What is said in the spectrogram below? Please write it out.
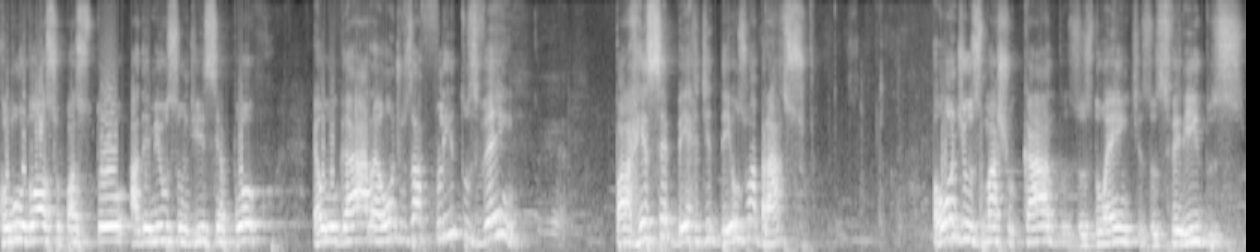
Como o nosso pastor Ademilson disse há pouco, é o lugar aonde os aflitos vêm para receber de Deus o abraço. Onde os machucados, os doentes, os feridos,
